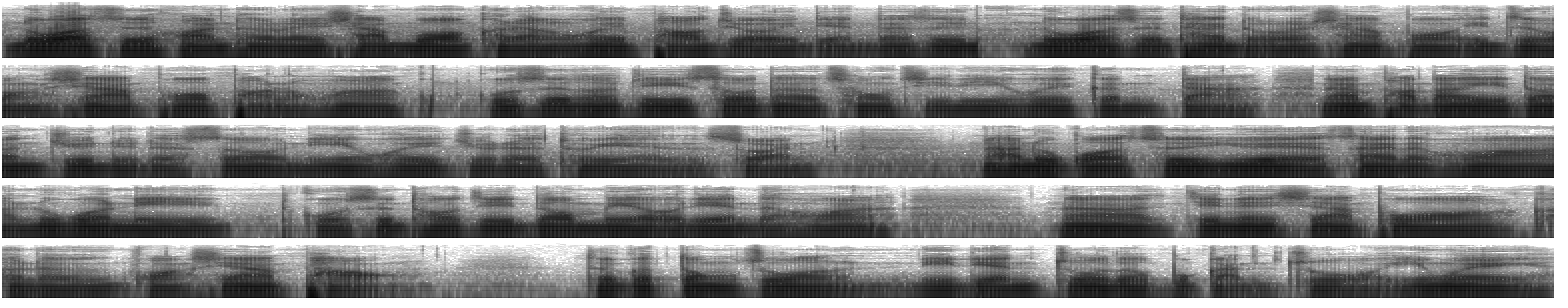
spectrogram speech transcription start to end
如果是缓和的下坡，可能会跑久一点。但是如果是太陡的下坡，一直往下坡跑的话，股四头肌受到的冲击力会更大。那跑到一段距离的时候，你也会觉得腿很酸。那如果是越野赛的话，如果你股四头肌都没有练的话，那今天下坡可能往下跑这个动作，你连做都不敢做，因为。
